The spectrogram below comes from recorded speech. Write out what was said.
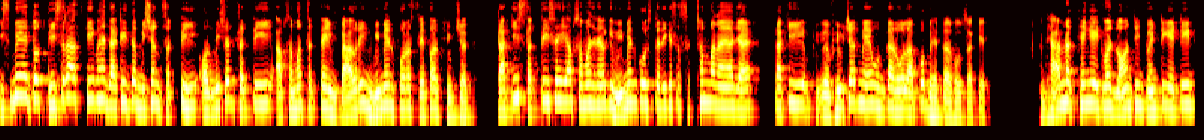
इसमें जो तीसरा स्कीम है दैट इज़ द मिशन शक्ति और मिशन शक्ति आप समझ सकते हैं empowering women for a safer future ताकि शक्ति से ही आप समझ रहे हो कि वीमेन को इस तरीके से सक्षम बनाया जाए। ताकि फ्यूचर में उनका रोल आपको बेहतर हो सके। ध्यान रखेंगे it was launch in 2018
